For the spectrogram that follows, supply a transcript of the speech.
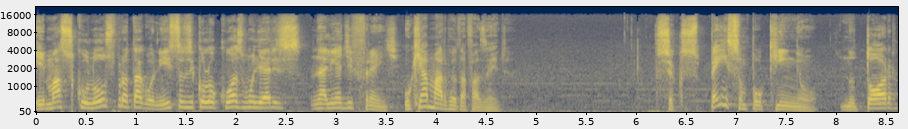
Emasculou os protagonistas e colocou as mulheres na linha de frente. O que a Marvel tá fazendo? Você pensa um pouquinho no Thor,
